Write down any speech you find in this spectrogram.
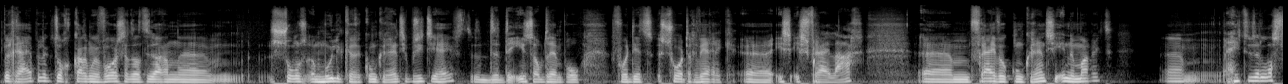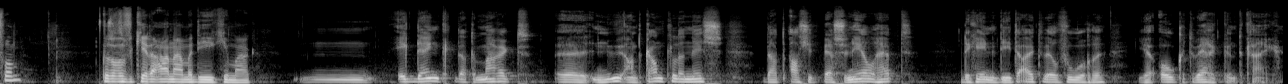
begrijpelijk. Toch kan ik me voorstellen dat u daar een, soms een moeilijkere concurrentiepositie heeft. De, de instapdrempel voor dit soortig werk is, is vrij laag. Um, vrij veel concurrentie in de markt. Um, heeft u er last van? Of is dat een verkeerde aanname die ik hier maak? Mm, ik denk dat de markt uh, nu aan het kantelen is dat als je het personeel hebt, degene die het uit wil voeren, je ook het werk kunt krijgen.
